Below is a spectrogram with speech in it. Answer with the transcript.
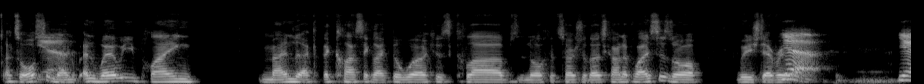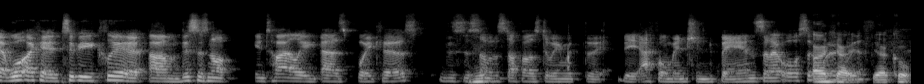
that's awesome, yeah. man. And where were you playing? Mainly like the classic, like the workers' clubs, the Northcote Social, those kind of places, or you just everywhere? Yeah. Yeah. Well, okay. To be clear, um, this is not entirely as Boy Cursed. This is some of the stuff I was doing with the the aforementioned bands that I also work with. Yeah. Cool.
